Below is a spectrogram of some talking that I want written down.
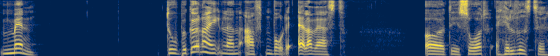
Men du begynder en eller anden aften, hvor det er aller værst, og det er sort af helvedes til.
